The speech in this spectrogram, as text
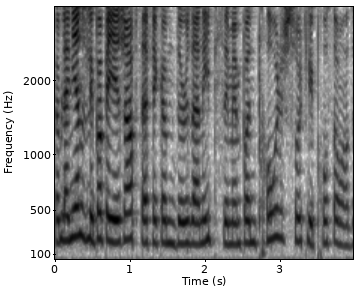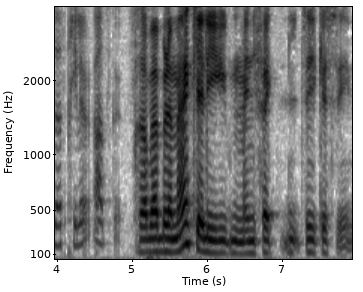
comme la mienne, je l'ai pas payé cher, puis ça fait comme deux années, puis c'est même pas une pro. Je suis sûr que les pros sont vendus à ce prix-là. En tout cas. Probablement que les manufact... que c'est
